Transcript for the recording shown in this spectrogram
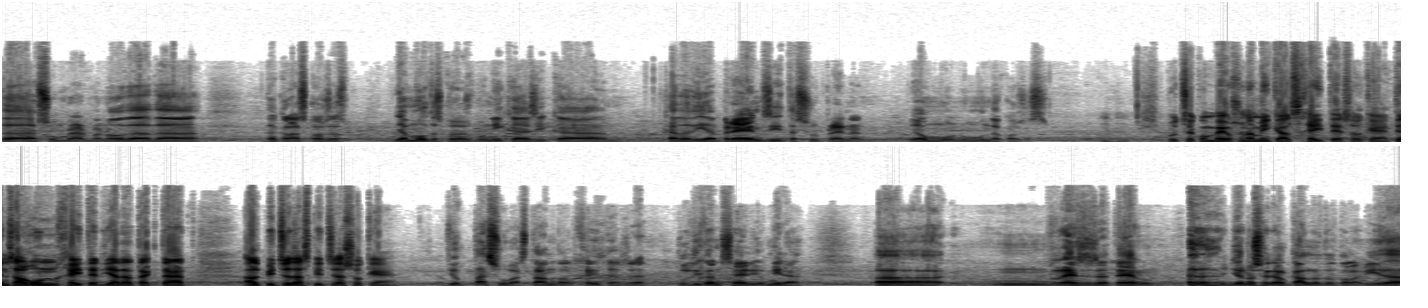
d'assombrar-me, no? De, de, de que les coses... Hi ha moltes coses boniques i que cada dia aprens i te sorprenen. Hi ha un munt, un munt de coses. Potser quan veus una mica els haters o què? Tens algun hater ja detectat el pitjor dels pitjors o què? Jo passo bastant dels haters, eh? T'ho dic en sèrio. Mira, Uh, res és etern, jo no seré alcalde tota la vida,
